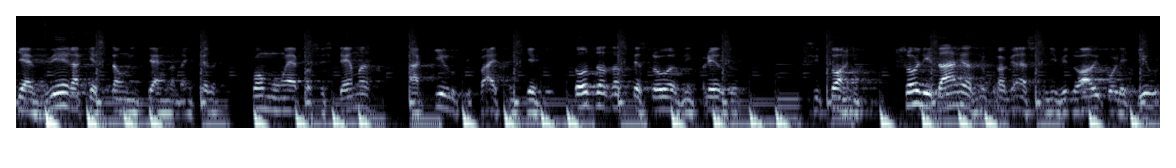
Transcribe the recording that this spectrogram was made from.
que é ver a questão interna da empresa como um ecossistema, aquilo que faz com que todas as pessoas, empresas, se tornem solidárias no progresso individual e coletivo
